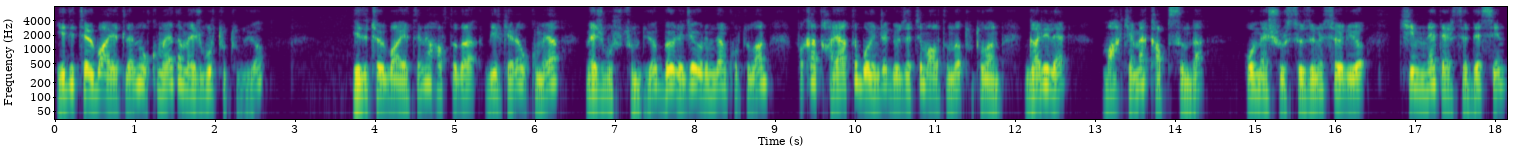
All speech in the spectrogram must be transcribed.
7 tevbe ayetlerini okumaya da mecbur tutuluyor. 7 tövbe ayetini haftada bir kere okumaya mecbursun diyor. Böylece ölümden kurtulan fakat hayatı boyunca gözetim altında tutulan Galile mahkeme kapısında o meşhur sözünü söylüyor. Kim ne derse desin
